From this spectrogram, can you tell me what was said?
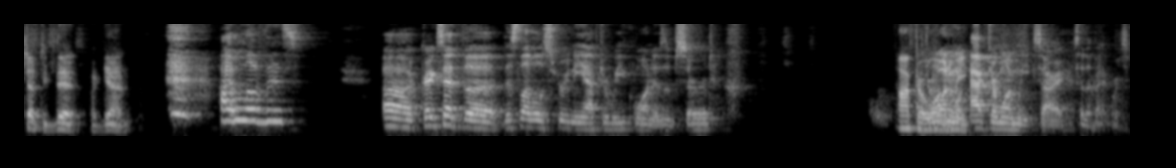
except he did again. I love this. Uh, Greg said the this level of scrutiny after week one is absurd. After, one, week. after one week. Sorry, I said that backwards.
